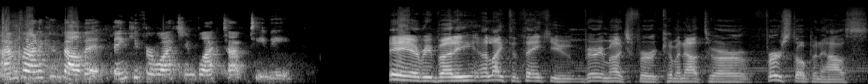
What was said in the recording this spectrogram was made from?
I'm Veronica Velvet. Thank you for watching Blacktop TV. Hey, everybody. I'd like to thank you very much for coming out to our first open house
